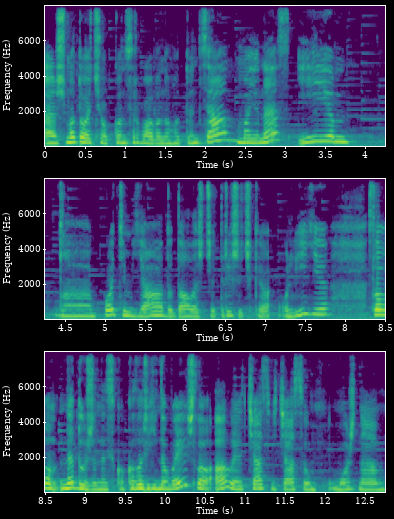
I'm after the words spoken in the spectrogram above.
Е, шматочок консервованого тунця, майонез і е, потім я додала ще трішечки олії. Словом, не дуже низькокалорійно вийшло, але час від часу можна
